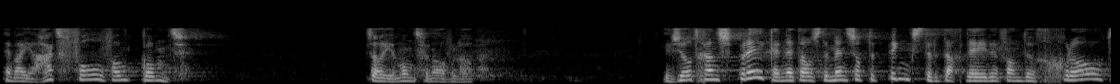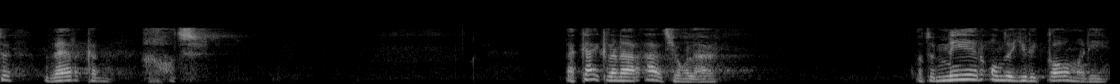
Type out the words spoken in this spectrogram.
En waar je hart vol van komt, zal je mond van overlopen. Je zult gaan spreken, net als de mensen op de Pinksterdag deden, van de grote werken Gods. Daar kijken we naar uit, jongelui. Dat er meer onder jullie komen die,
